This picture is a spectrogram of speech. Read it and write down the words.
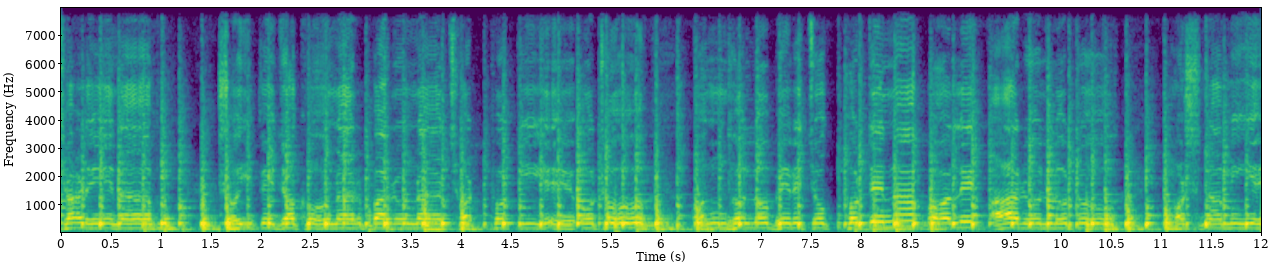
ছাড়ে না। সইতে যখন আর পারো না, ছটফটিয়ে ওঠো। অন্ধ লোভের চোখ ফোটে না, বলে আরও লোটো। ধস নামিয়ে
